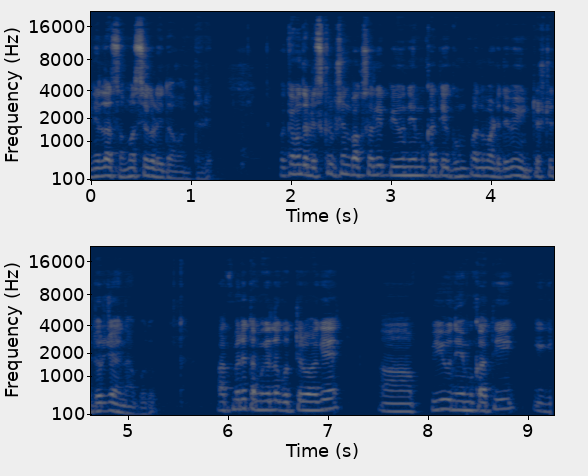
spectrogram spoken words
ಏನೆಲ್ಲ ಸಮಸ್ಯೆಗಳಿದ್ದಾವೆ ಅಂತೇಳಿ. ಓಕೆ ಮತ್ತು ಡಿಸ್ಕ್ರಿಪ್ಷನ್ ಬಾಕ್ಸಲ್ಲಿ ಪಿ ಯು ನೇಮಕಾತಿಯ ಗುಂಪನ್ನು ಮಾಡಿದ್ದೀವಿ ಇಂಟ್ರೆಸ್ಟ್ ಇದ್ದರೂ ಜಾಯ್ನ್ ಆಗ್ಬೋದು. ಆದಮೇಲೆ ತಮಗೆಲ್ಲ ಗೊತ್ತಿರುವ ಹಾಗೆ ಪಿ ಯು ನೇಮಕಾತಿ ಈಗ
